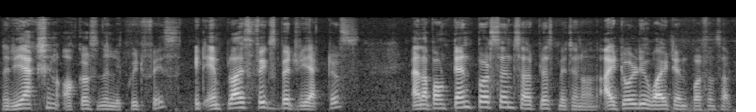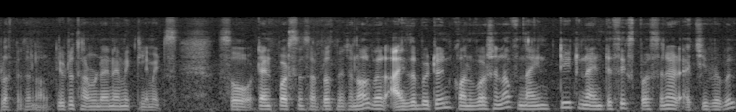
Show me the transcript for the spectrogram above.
The reaction occurs in the liquid phase. It employs fixed bed reactors and about 10 percent surplus methanol. I told you why 10 percent surplus methanol due to thermodynamic limits. So, 10 percent surplus methanol where isobutane conversion of 90 to 96 percent are achievable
